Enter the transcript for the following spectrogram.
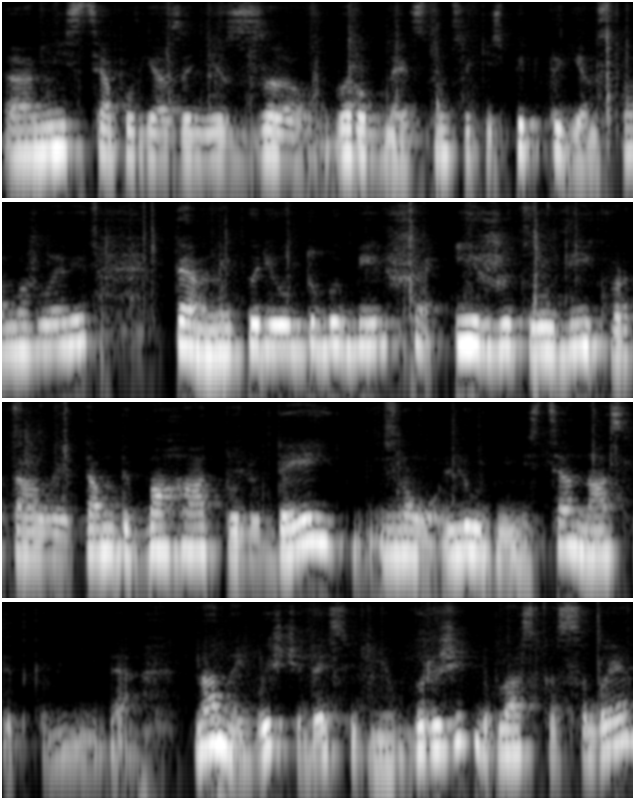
е, місця пов'язані з виробництвом, це якісь підприємства можливі, темний період доби більше, і житлові квартали, там, де багато людей, ну, людні місця, наслідки мені йде на найближчі 10 днів. Бережіть, будь ласка, себе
